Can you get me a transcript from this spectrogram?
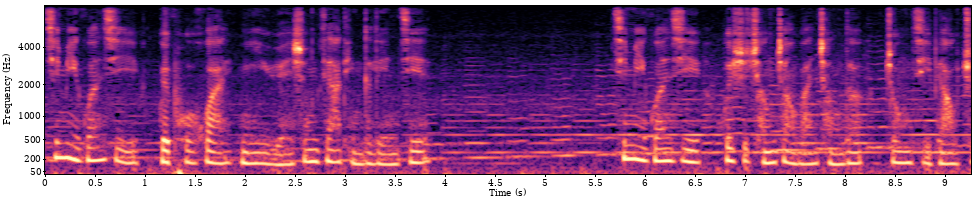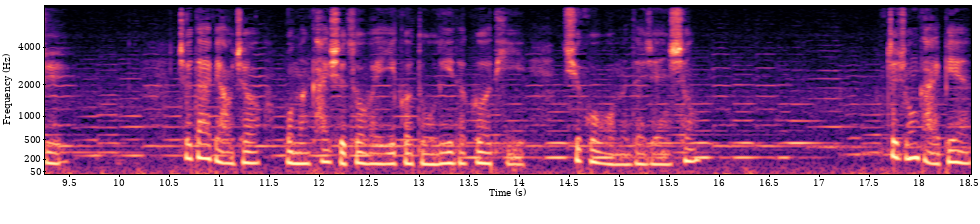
亲密关系会破坏你与原生家庭的连接。亲密关系会是成长完成的终极标志。这代表着我们开始作为一个独立的个体去过我们的人生。这种改变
